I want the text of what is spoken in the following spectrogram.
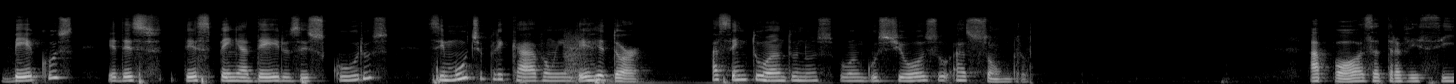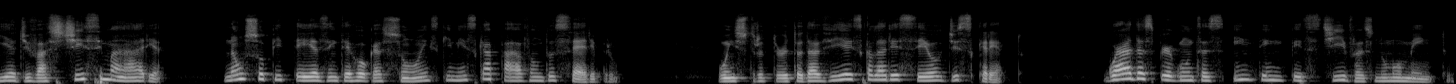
Becos e des despenhadeiros escuros se multiplicavam em derredor, acentuando-nos o angustioso assombro. Após a travessia de vastíssima área, não sopitei as interrogações que me escapavam do cérebro. O instrutor, todavia, esclareceu discreto. Guarda as perguntas intempestivas no momento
